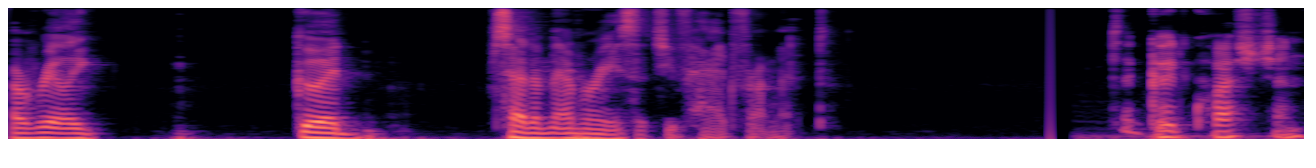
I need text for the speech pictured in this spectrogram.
a really good set of memories that you've had from it. It's a good question.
